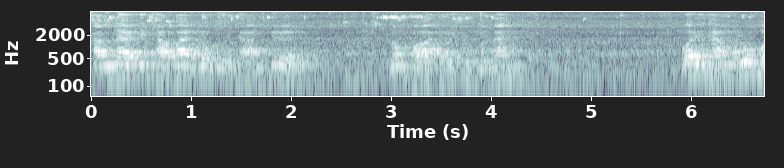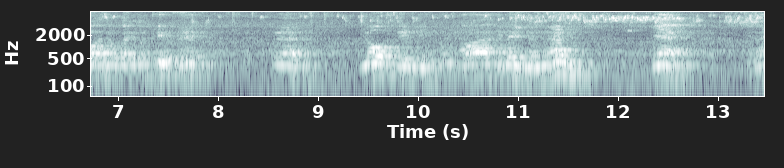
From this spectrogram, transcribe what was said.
คำแรกที่ชาวบ้านยกมือถามคือน้องพอจะไปทำมางั้นว่าได้ถามมาลุงพอจะไปประเทศเลยเออยกขึ้นนี่ลุงพอจะได้อย่างนั้นเนี่ยเห็นไหม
